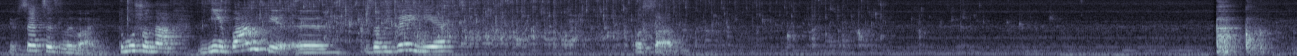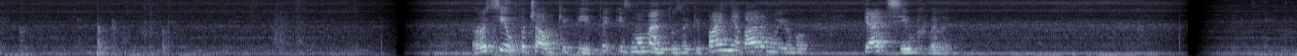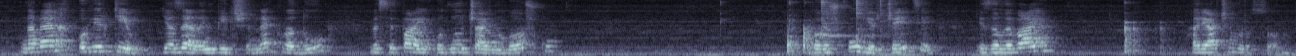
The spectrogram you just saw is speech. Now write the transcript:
і все це зливаю. Тому що на дні банки е, завжди є осадок. Розсіл почав кипіти і з моменту закипання варимо його 5-7 хвилин. Наверх огірків я зелень більше не кладу. Висипаю одну чайну ложку порошку гірчиці і заливаю гарячим розсолом.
